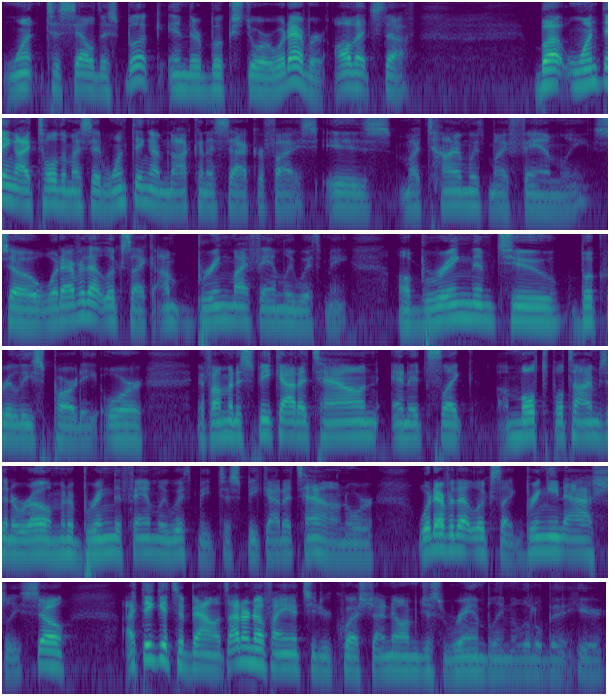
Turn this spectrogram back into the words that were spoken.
want to sell this book in their bookstore, whatever, all that stuff. But one thing I told him, I said, one thing I'm not going to sacrifice is my time with my family. So whatever that looks like, I'm bring my family with me. I'll bring them to book release party, or if I'm going to speak out of town and it's like multiple times in a row, I'm going to bring the family with me to speak out of town, or whatever that looks like. Bringing Ashley. So I think it's a balance. I don't know if I answered your question. I know I'm just rambling a little bit here.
